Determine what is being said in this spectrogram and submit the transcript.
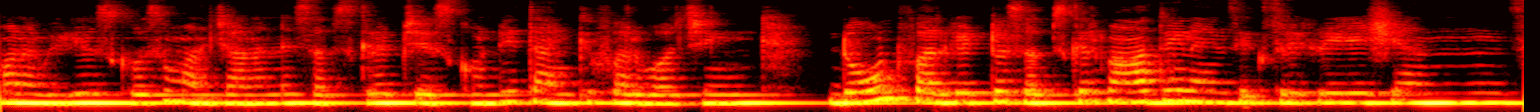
మన వీడియోస్ కోసం మన ఛానల్ని సబ్స్క్రైబ్ చేసుకోండి. Thank you for watching. Don't forget to subscribe. Adri nine six three creations.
